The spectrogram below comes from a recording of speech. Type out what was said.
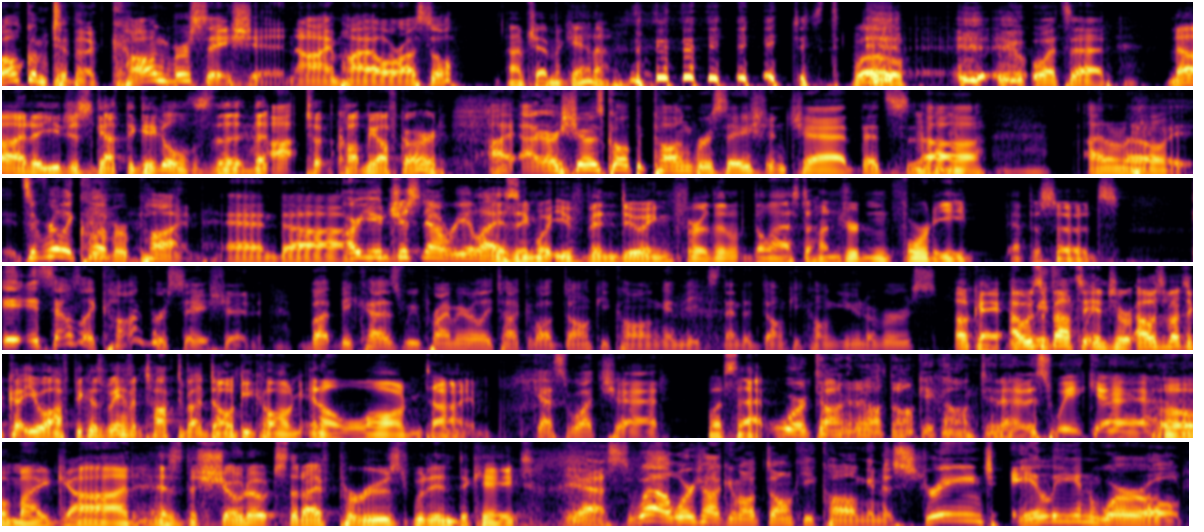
welcome to the Kongversation. I'm Hyle Russell. I'm Chad McCanna. Just Whoa. what's that? No, I know you just got the giggles. The, that Uh, took, caught me off guard. I, I, our show's called the Kongversation, Chad. That's uh, I don't know. It's a really clever pun, and uh, Are you just now realizing what you've been doing for the the last 140 episodes? It, it sounds like conversation, but because we primarily talk about Donkey Kong and the extended Donkey Kong universe, Okay, I was about to inter. I was about to cut you off because we haven't talked about Donkey Kong in a long time. guess what, Chad? What's that? We're talking about Donkey Kong today, this week. Yeah. Oh my god! As the show notes that I've perused would indicate. Yes. Well, we're talking about Donkey Kong in a strange alien world.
